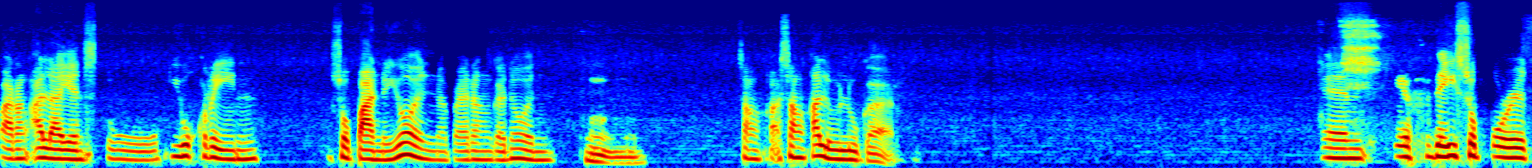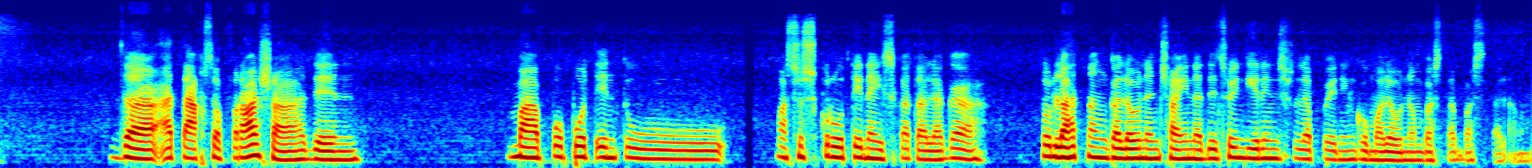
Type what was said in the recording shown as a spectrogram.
parang alliance to Ukraine. So, paano yun? Parang ganun. Mm. Sang, ka- kalulugar. And if they support the attacks of Russia, then mapuput into, masuscrutinize ka talaga. So, lahat ng galaw ng China din. So, hindi rin sila pwedeng gumalaw ng basta-basta lang.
